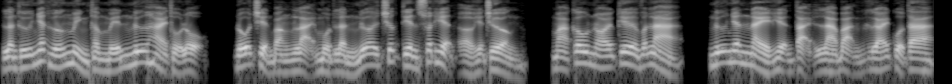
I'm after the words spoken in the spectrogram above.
Lần thứ nhất hướng mình thầm mến nữ hài thổ lộ, đỗ triển bằng lại một lần nữa trước tiên xuất hiện ở hiện trường, mà câu nói kia vẫn là, nữ nhân này hiện tại là bạn gái của ta,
